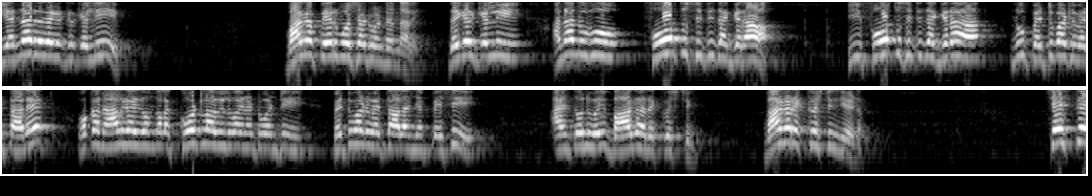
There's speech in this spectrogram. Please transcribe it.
ఈ ఎన్ఆర్ఐ దగ్గరికి వెళ్ళి బాగా పేరు మోసేటువంటి ఎన్ఆర్ఐ దగ్గరికి వెళ్ళి అన్న నువ్వు ఫోర్త్ సిటీ దగ్గర ఈ ఫోర్త్ సిటీ దగ్గర నువ్వు పెట్టుబడులు పెట్టాలి. ఒక నాలుగైదు వందల కోట్ల విలువైనటువంటి పెట్టుబడి పెట్టాలని చెప్పేసి ఆయనతో పోయి బాగా రిక్వెస్టింగ్ బాగా రిక్వెస్టింగ్ చేయడం. చేస్తే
